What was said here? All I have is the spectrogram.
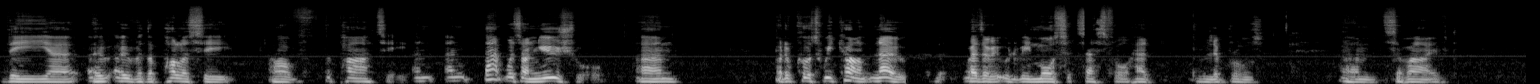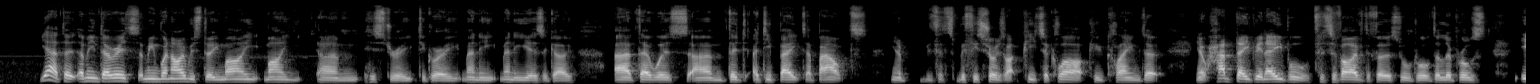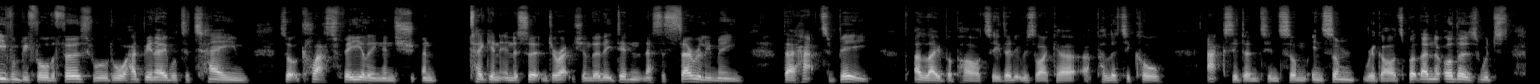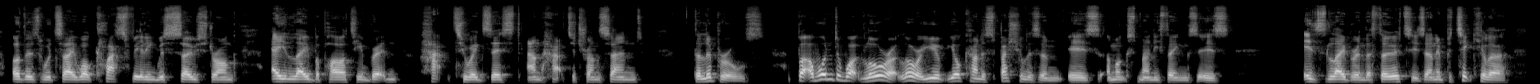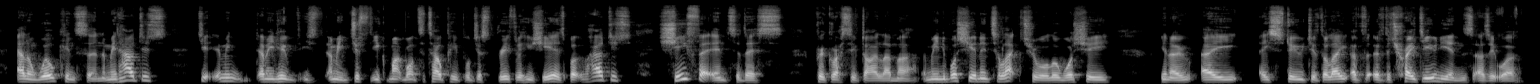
the uh, o- over the policy of the party, and and that was unusual. Um, but of course, we can't know whether it would have been more successful had the Liberals um, survived. Yeah, I mean, there is. I mean, when I was doing my my um, history degree many many years ago, uh, there was um, the, a debate about you know with, with historians like Peter Clarke who claimed that you know had they been able to survive the First World War, the Liberals even before the First World War had been able to tame sort of class feeling and sh- and taken in a certain direction. That it didn't necessarily mean there had to be a Labour Party, that it was like a, a political accident in some in some regards. But then others would others would say, well, class feeling was so strong, a Labour Party in Britain had to exist and had to transcend the Liberals. But I wonder what Laura, Laura, you, your kind of specialism is, amongst many things, is is Labour in the thirties, and in particular Ellen Wilkinson. I mean, how does I mean, I mean, who? I mean, just you might want to tell people just briefly who she is, but how does she fit into this progressive dilemma? I mean, was she an intellectual, or was she, you know, a a stooge of the of the, of the trade unions, as it were?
